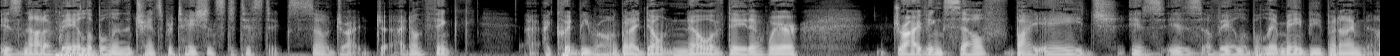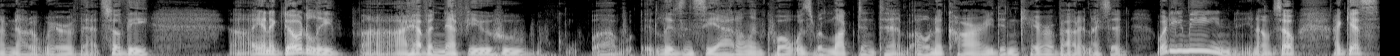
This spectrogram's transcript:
is not available in the transportation statistics. So I don't think I, I could be wrong, but I don't know of data where driving self by age is is available. It may be, but I'm I'm not aware of that. So the uh, anecdotally, uh, I have a nephew who uh, lives in Seattle and quote was reluctant to own a car. He didn't care about it, and I said, "What do you mean?" You know. So I guess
